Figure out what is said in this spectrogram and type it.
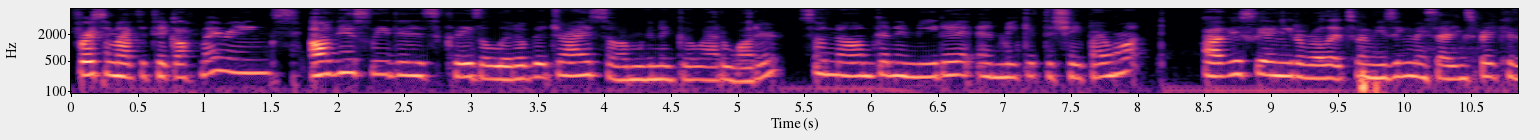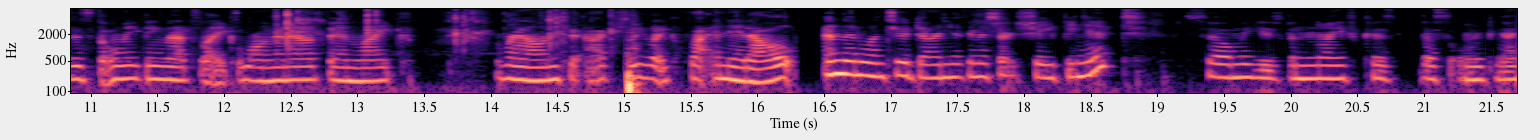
First, I'm gonna have to take off my rings. Obviously, this clay is a little bit dry, so I'm gonna go add water. So now I'm gonna knead it and make it the shape I want. Obviously, I need to roll it, so I'm using my setting spray because it's the only thing that's like long enough and like round to actually like flatten it out. And then once you're done, you're gonna start shaping it. So I'm gonna use a knife because that's the only thing I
